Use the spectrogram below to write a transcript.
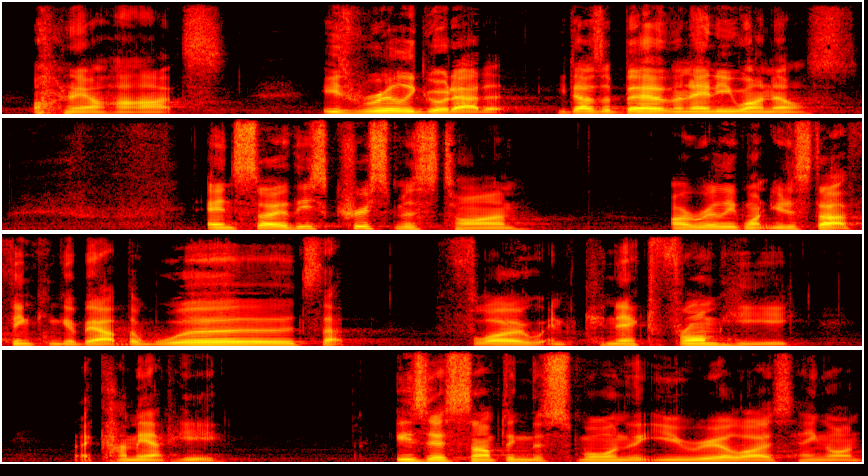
on our hearts. He's really good at it. He does it better than anyone else. And so, this Christmas time, I really want you to start thinking about the words that flow and connect from here that come out here. Is there something this morning that you realize, hang on,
